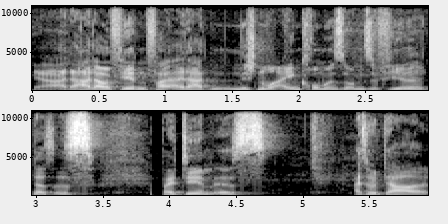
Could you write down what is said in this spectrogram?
Ja, der hat auf jeden Fall, der hat nicht nur ein Chromosom zu viel, das ist, bei dem ist, also da,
